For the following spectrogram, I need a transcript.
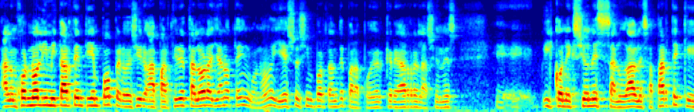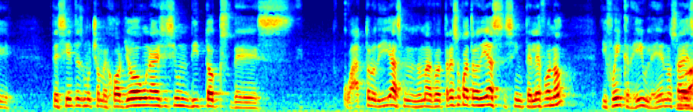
a lo mejor no limitarte en tiempo, pero decir a partir de tal hora ya no tengo, ¿no? Y eso es importante para poder crear relaciones eh, y conexiones saludables. Aparte que te sientes mucho mejor. Yo una vez hice un detox de cuatro días, no me acuerdo, tres o cuatro días sin teléfono y fue increíble, ¿eh? No sabes,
